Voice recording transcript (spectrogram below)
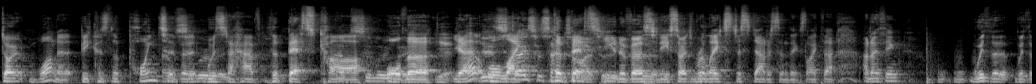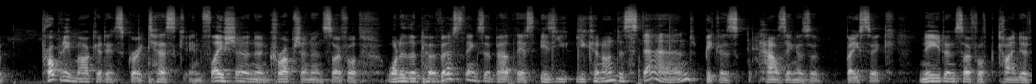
don't want it because the point of it was to have the best car or the Yeah. yeah, Yeah, or like status the best anxiety. university Yeah. so it relates to status and things like that and i think with the with the property market it's grotesque inflation and corruption and so forth one of the perverse things about this is you, you can understand because housing is a basic need and so forth kind of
